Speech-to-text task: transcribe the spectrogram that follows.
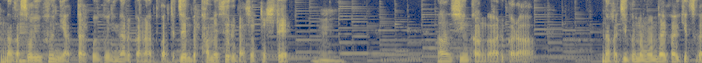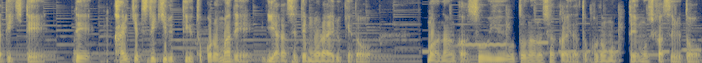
なんかそういう風にやったらこういう風になるかなとかって全部試せる場所としてうん。安心感があるからなんか自分の問題解決ができてで解決できるっていうところまでやらせてもらえるけどまあなんかそういう大人の社会だと子供ってもしかすると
